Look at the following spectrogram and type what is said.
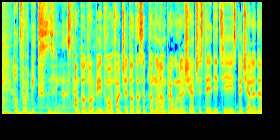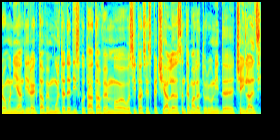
Am tot vorbit zilele astea. Am tot vorbit, vom face toată săptămâna împreună și aceste ediții speciale de România în direct. Avem multe de discutat, avem uh, o situație specială, suntem alături unii de ceilalți.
